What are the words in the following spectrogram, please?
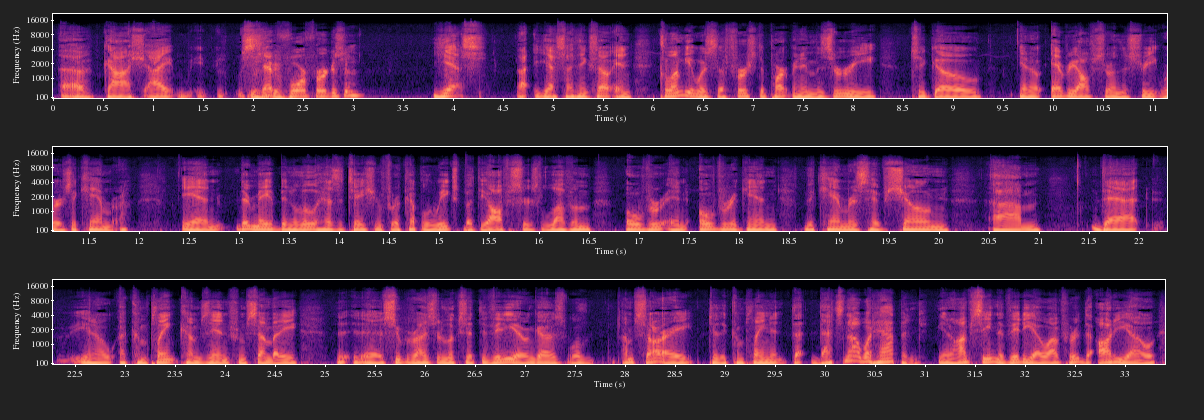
uh, gosh, I was it before Ferguson? Yes. Uh, yes, I think so. And Columbia was the first department in Missouri to go, you know, every officer on the street wears a camera. And there may have been a little hesitation for a couple of weeks, but the officers love them over and over again. The cameras have shown um, that you know a complaint comes in from somebody. The, supervisor looks at the video and goes, "Well, I'm sorry to the complainant. That that's not what happened. You know, I've seen the video. I've heard the audio."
